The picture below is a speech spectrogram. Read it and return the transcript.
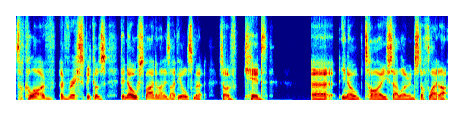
took a lot of of risk because they know Spider Man is like the ultimate sort of kid, uh, you know, toy seller and stuff like that.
